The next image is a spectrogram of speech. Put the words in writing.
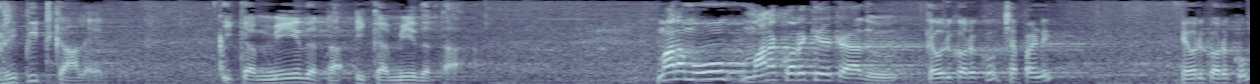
రిపీట్ కాలేదు. ఇక మీదట ఇక మీదట. మనము మన కొరకే కాదు. ఎవరి కొరకు? చెప్పండి. ఎవరి కొరకు?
